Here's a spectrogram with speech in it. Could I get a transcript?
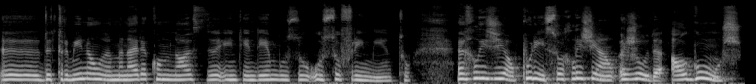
uh, determinam a maneira como nós entendemos o, o sofrimento. A religião, por isso, a religião ajuda alguns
